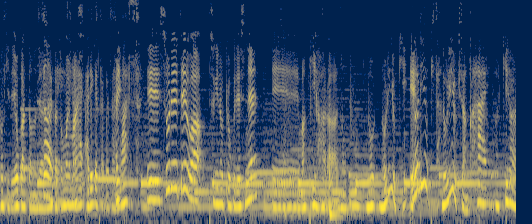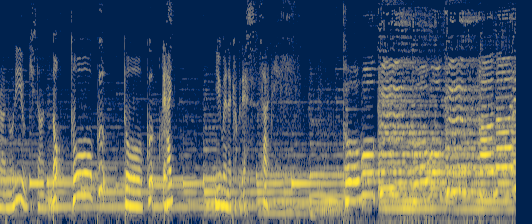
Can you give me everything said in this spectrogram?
時でよかったのではないかと思います。そうですはい、ありがとうございます。えーそれでは次の曲ですね。えー、牧原信ののりゆきえ？のりゆきさん。のりゆきさんか。はい。牧原のりゆきさんの遠く遠くです。はい。有名な曲です。そうです。遠く遠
